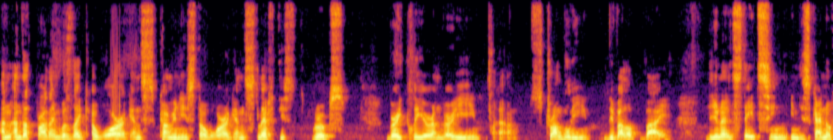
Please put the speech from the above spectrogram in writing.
And, and that paradigm was like a war against communists, a war against leftist groups, very clear and very uh, strongly developed by the United States in, in this kind of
